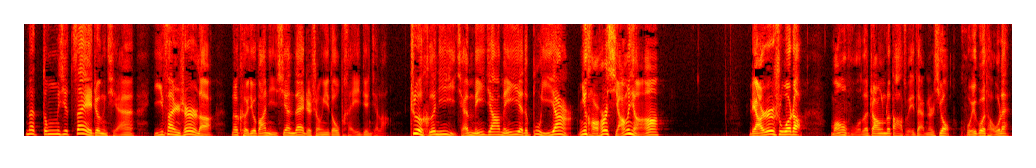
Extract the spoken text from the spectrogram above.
那东西再挣钱，一犯事儿了，那可就把你现在这生意都赔进去了。这和你以前没家没业的不一样，你好好想想啊！”俩人说着，王虎子张着大嘴在那笑。回过头来，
